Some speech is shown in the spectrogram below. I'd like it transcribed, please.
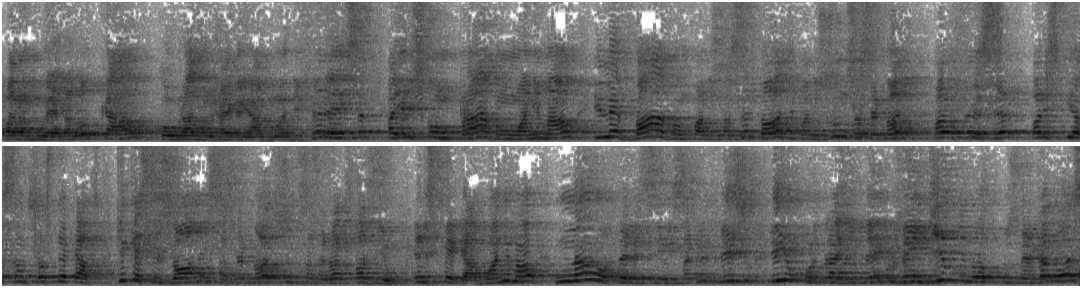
para moeda local, cobravam já e ganhavam uma diferença, aí eles compravam um animal e levavam para o sacerdote, para o sumo sacerdote, para oferecer para expiação de seus pecados. O que, que esses homens, sacerdotes, sumos sacerdotes faziam? Eles pegavam o animal, não ofereciam em sacrifício, iam por trás do templo, vendiam de novo para os mercadores,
